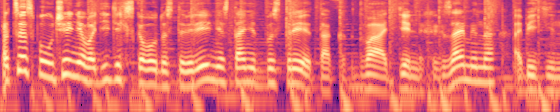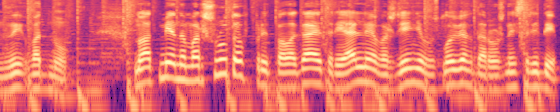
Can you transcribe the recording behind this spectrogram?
Процесс получения водительского удостоверения станет быстрее, так как два отдельных экзамена объединены в одну. Но отмена маршрутов предполагает реальное вождение в условиях дорожной среды,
